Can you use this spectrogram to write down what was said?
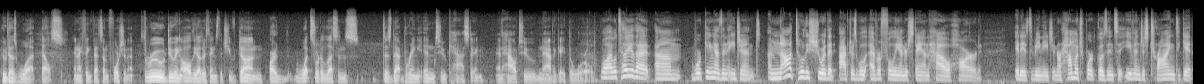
who does what else. And I think that's unfortunate. Through doing all the other things that you've done, are what sort of lessons does that bring into casting and how to navigate the world? Well, I will tell you that um, working as an agent, I'm not totally sure that actors will ever fully understand how hard it is to be an agent or how much work goes into even just trying to get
